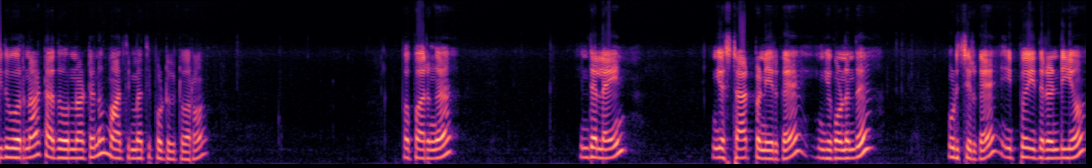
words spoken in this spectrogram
இது ஒரு நாட் அது ஒரு நாட்டுன்னு மாற்றி மாற்றி போட்டுக்கிட்டு வரோம். இப்போ பாருங்கள் இந்த லைன் இங்கே ஸ்டார்ட் பண்ணியிருக்கேன். இங்கே கொண்டு வந்து முடிச்சிருக்கேன். இப்போ இது ரெண்டையும்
